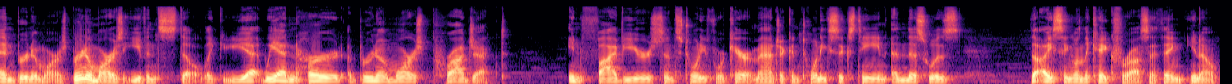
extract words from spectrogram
and Bruno Mars. Bruno Mars even still like yet we hadn't heard a Bruno Mars project in 5 years since 24 Karat Magic in 2016 and this was the icing on the cake for us, I think, you know.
